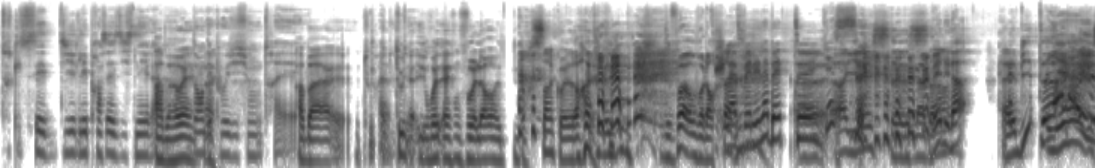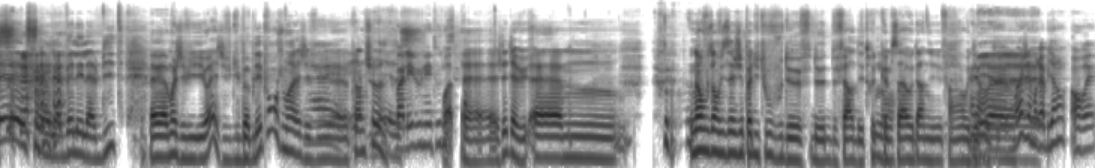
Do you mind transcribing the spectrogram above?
toutes ces, les princesses Disney, là, Ah bah ouais. dans ouais. des positions très. Ah bah euh, tout, Très tout- douteux. on voit, on voit leur, leur sein quoi. Des fois on voit leur chat. La belle et la bête, Euh, yes ah, yes La belle est là. La bite ah, Yes. yes, La belle et la bite Euh, Moi j'ai vu, ouais, j'ai vu du Bob l'éponge, moi j'ai vu euh, plein de choses. Yes. Bah, les Looney Tunes. Ouais, euh, je l'ai déjà vu. Euh, Non, vous envisagez pas du tout, vous, de, de, de faire des trucs Non. comme ça au dernier. Enfin, au Alors, moi, j'aimerais bien, en vrai.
